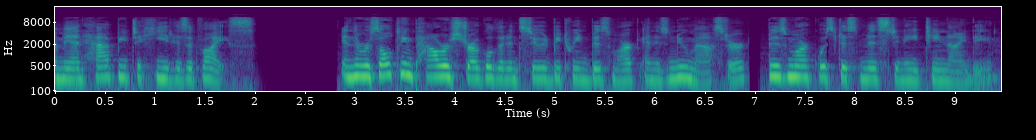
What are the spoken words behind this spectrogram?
a man happy to heed his advice. In the resulting power struggle that ensued between Bismarck and his new master, Bismarck was dismissed in 1890.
